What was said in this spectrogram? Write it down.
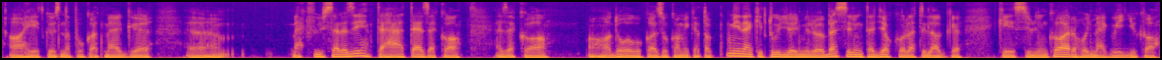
a hétköznapokat meg megfűszerezi, tehát ezek a, ezek a a dolgok azok, amiket a, mindenki tudja, hogy miről beszélünk, tehát gyakorlatilag készülünk arra, hogy megvédjük a,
